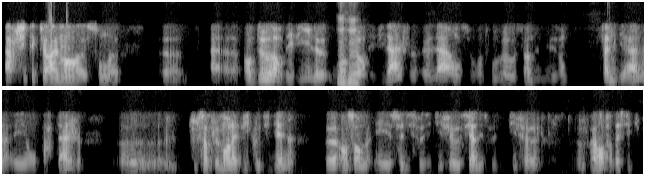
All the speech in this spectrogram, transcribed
architecturalement sont en dehors des villes ou en mhm. dehors des villages, là, on se retrouve au sein d'une maison familiale et on partage euh, tout simplement la vie quotidienne euh, ensemble. Et ce dispositif est aussi un dispositif euh, vraiment fantastique.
